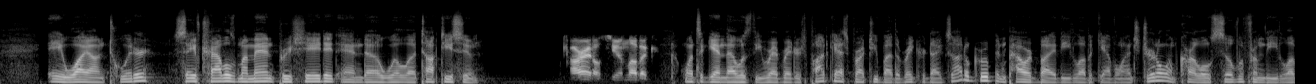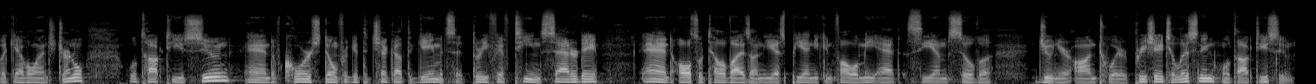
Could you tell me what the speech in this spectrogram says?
A Y on Twitter. Safe travels, my man. Appreciate it, and uh, we'll uh, talk to you soon. All right, I'll see you in Lubbock. Once again, that was the Red Raiders podcast brought to you by the Reagor Dykes Auto Group and powered by the Lubbock Avalanche Journal. I'm Carlos Silva from the Lubbock Avalanche Journal. We'll talk to you soon, and of course, don't forget to check out the game. It's at 3:15 Saturday, and also televised on ESPN. You can follow me at CM Silva Jr. on Twitter. Appreciate you listening. We'll talk to you soon.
